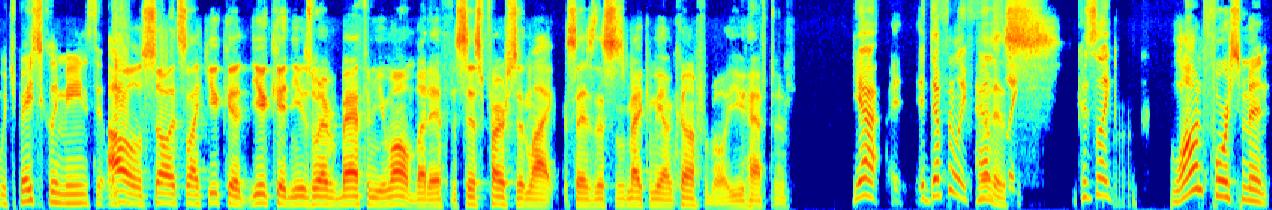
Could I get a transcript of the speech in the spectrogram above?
which basically means that like, Oh, so it's like you could you can use whatever bathroom you want, but if a cis person like says this is making me uncomfortable, you have to. yeah, it, it definitely feels That like because like law enforcement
